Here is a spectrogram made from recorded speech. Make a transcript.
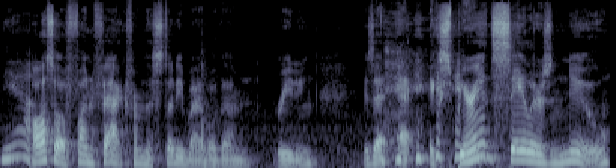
Yeah. Also, a fun fact from the study Bible that I'm reading is that experienced sailors knew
